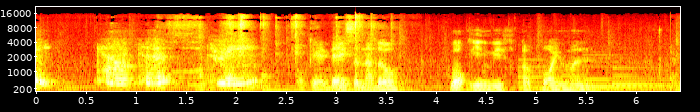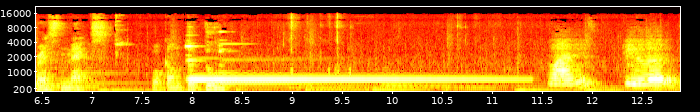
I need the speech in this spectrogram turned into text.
eight. Counter, three. Okay, there is another walk in with appointment press next for counter 2. 1, 0,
